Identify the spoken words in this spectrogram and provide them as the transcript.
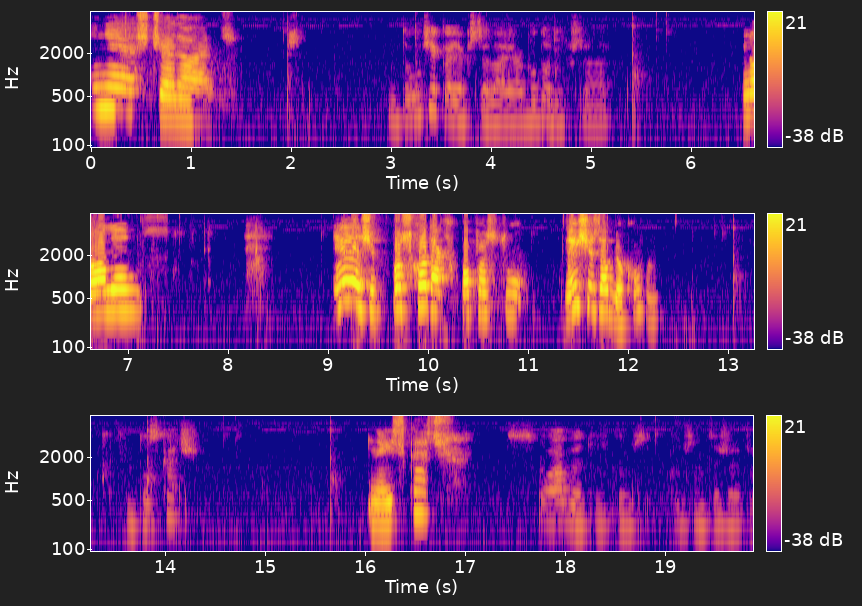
Nie strzelać. No to uciekaj jak strzelają, albo do nich strzelaj. No ale... Nie się po schodach po prostu... No i się zablokuj. No to skacz. No i skacz. Słabe tu, tu, s- tu są te rzeczy.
